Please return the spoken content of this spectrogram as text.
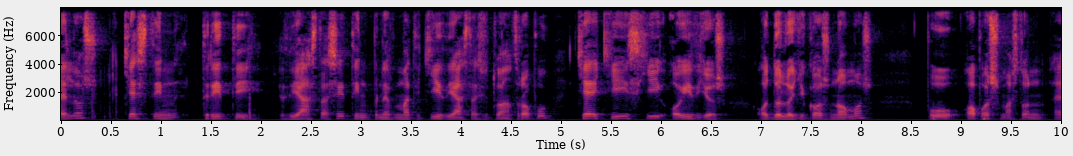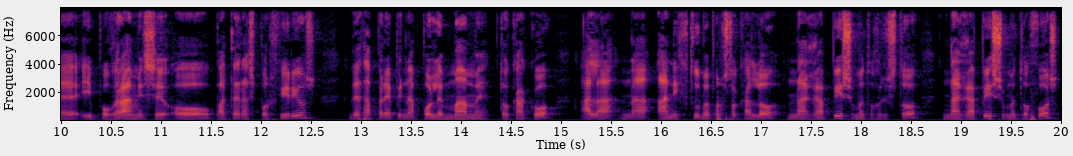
Τέλος και στην τρίτη διάσταση, την πνευματική διάσταση του ανθρώπου και εκεί ισχύει ο ίδιος οντολογικός νόμος που όπως μας τον ε, υπογράμμισε ο πατέρας Πορφύριος δεν θα πρέπει να πολεμάμε το κακό αλλά να ανοιχτούμε προς το καλό, να αγαπήσουμε το Χριστό, να αγαπήσουμε το φως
